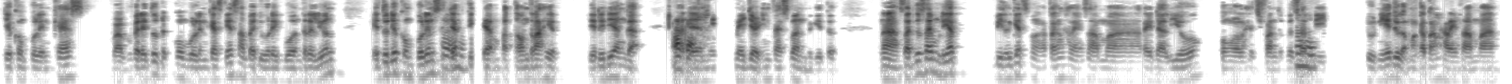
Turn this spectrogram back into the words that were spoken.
dia kumpulin cash Warren Buffett itu kumpulin cashnya sampai 2000-an triliun itu dia kumpulin sejak 3-4 tahun terakhir jadi dia nggak Hmm. Oke. ada ma- major investment begitu nah saat itu saya melihat Bill Gates mengatakan hal yang sama Ray Dalio pengelola hedge fund terbesar Hmm. di dunia juga mengatakan hal yang sama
